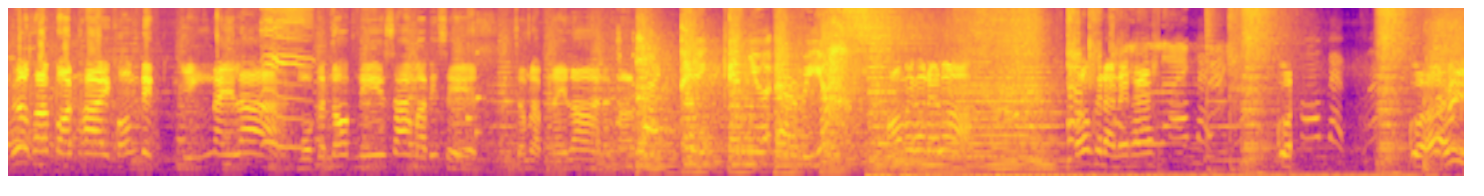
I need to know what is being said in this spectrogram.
เพื่อความปลอดภัย ของเด็กหญิงไนล่า หมวกกันน็อกนี้สร้างมาพิเศษสำหรับไนล่านะครับ Blackpink in your area. พร้อมไหมคะไนล่าพร้อมขนาดไหนคะพร้อมแบบเฮ้ย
